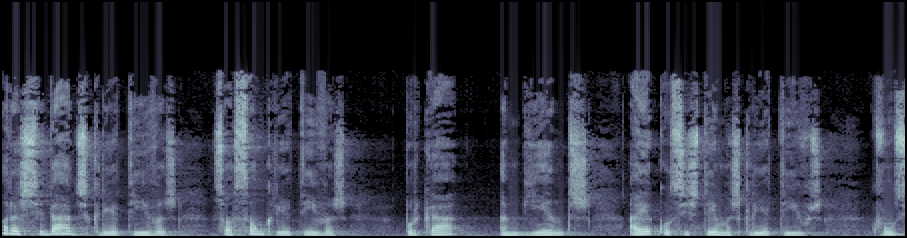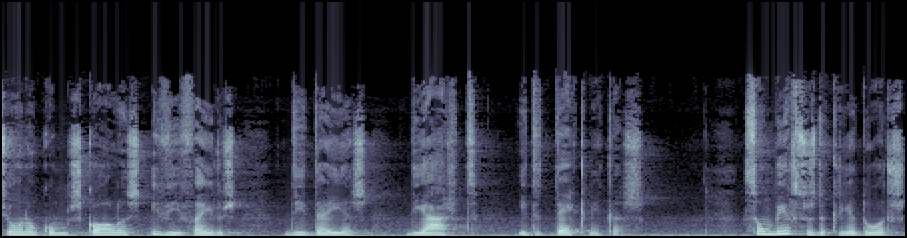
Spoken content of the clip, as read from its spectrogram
Ora, as cidades criativas só são criativas porque há ambientes, há ecossistemas criativos que funcionam como escolas e viveiros de ideias, de arte e de técnicas são berços de criadores,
